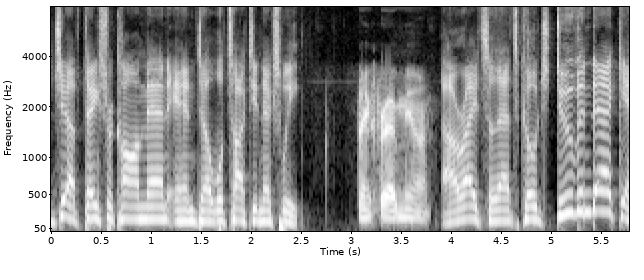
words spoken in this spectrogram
Jeff, thanks for calling, man. And uh, we'll talk to you next week. Thanks for having me on. All right, so that's Coach Duvendek. And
